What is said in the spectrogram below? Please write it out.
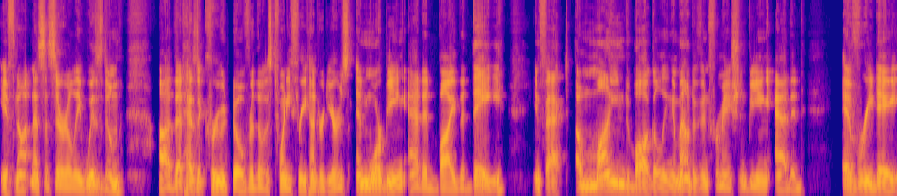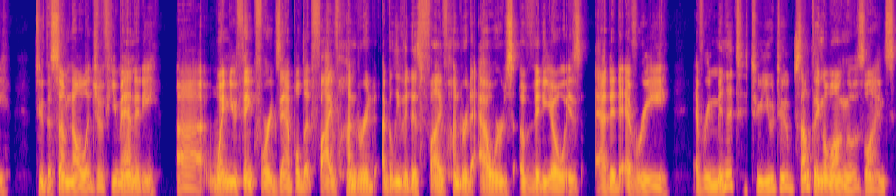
if not necessarily wisdom, uh, that has accrued over those 2,300 years, and more being added by the day. In fact, a mind boggling amount of information being added every day to the sum knowledge of humanity. Uh, when you think, for example, that 500, I believe it is 500 hours of video is added every every minute to YouTube, something along those lines.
